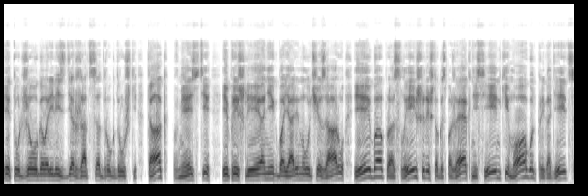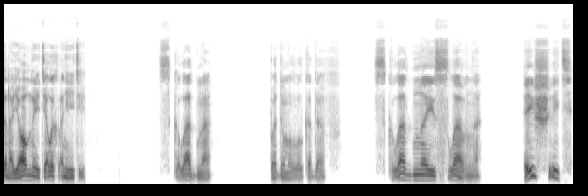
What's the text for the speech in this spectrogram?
и тут же уговорились держаться друг дружки. Так, вместе, и пришли они к боярину Лучезару, ибо прослышали, что госпоже Князинке могут пригодиться наемные телохранители. — Складно, — подумал волкодав, — складно и славно. Ишь ведь,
